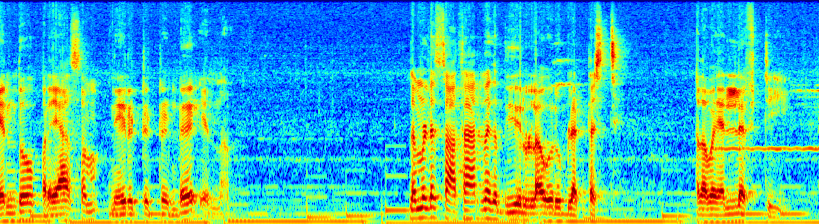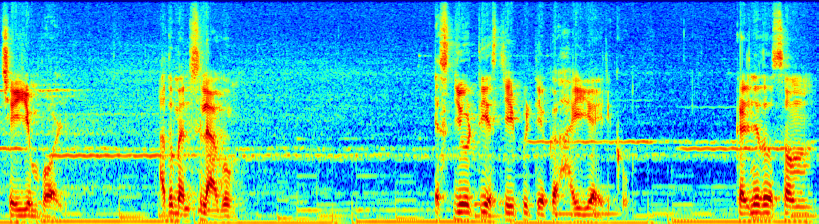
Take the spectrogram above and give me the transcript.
എന്തോ പ്രയാസം നേരിട്ടിട്ടുണ്ട് എന്ന്. നമ്മുടെ സാധാരണഗതിയിലുള്ള ഒരു ബ്ലഡ് ടെസ്റ്റ് അഥവാ എൽ എഫ് ടി ചെയ്യുമ്പോൾ അത് മനസ്സിലാകും. S G O T S G P T ഒക്കെ ഹൈ ആയിരിക്കും. കഴിഞ്ഞ ദിവസം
